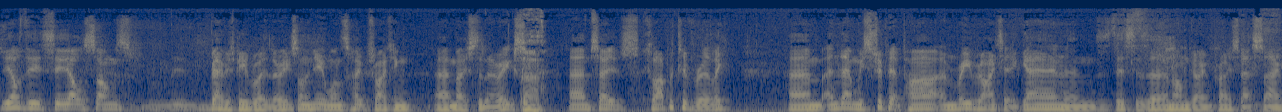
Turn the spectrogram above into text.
the obviously the old songs, various people wrote the lyrics. On the new ones, Hope's writing uh, most of the lyrics. Ah. Um, so it's collaborative, really. Um, and then we strip it apart and rewrite it again, and this is a, an ongoing process. So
